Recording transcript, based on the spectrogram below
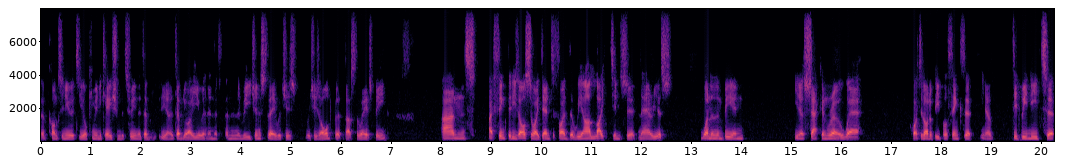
of continuity or communication between the w, you know WRU and then the and then the regions today, which is which is odd, but that's the way it's been. And I think that he's also identified that we are light in certain areas. One of them being, you know, second row, where quite a lot of people think that you know, did we need to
